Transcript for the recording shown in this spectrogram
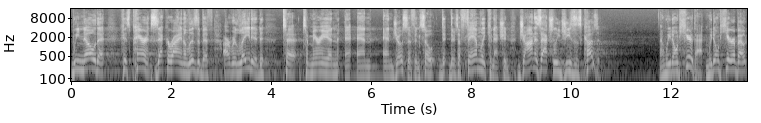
we know that his parents, Zechariah and Elizabeth, are related to, to Mary and, and, and Joseph. And so th- there's a family connection. John is actually Jesus' cousin. And we don't hear that. And we don't hear about,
